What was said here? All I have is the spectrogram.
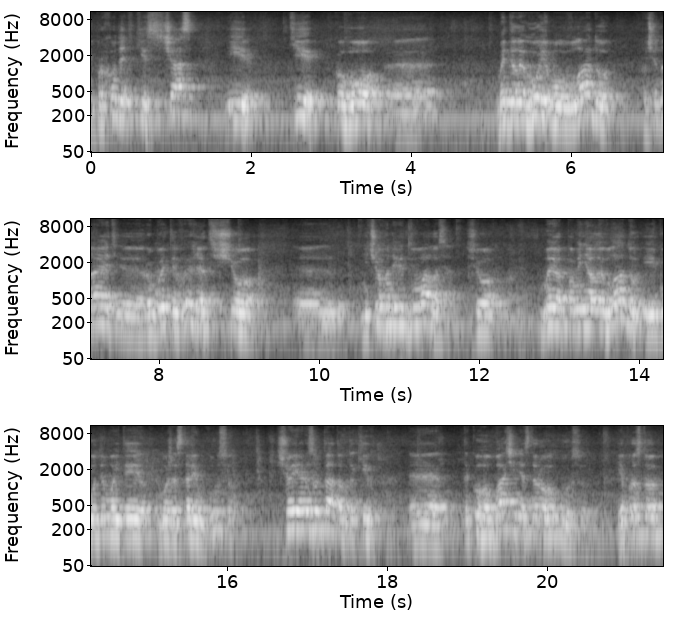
І проходить якийсь час, і ті, кого е, ми делегуємо у владу, починають е, робити вигляд, що е, нічого не відбувалося, що ми от поміняли владу і будемо йти, може, старим курсом. Що є результатом таких, такого бачення старого курсу? Є просто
